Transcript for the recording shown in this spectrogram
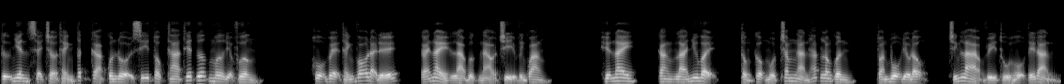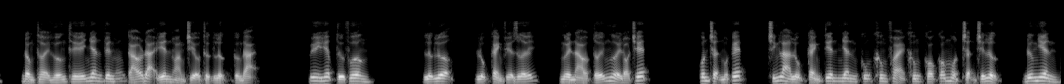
tự nhiên sẽ trở thành tất cả quân đội sĩ tộc tha thiết ước mơ địa phương. Hộ vệ thánh võ đại đế, cái này là bực nào chỉ vinh quang. Hiện nay, càng là như vậy, tổng cộng một trăm ngàn hắc long quân, toàn bộ điều động, chính là vì thủ hộ tế đàn, đồng thời hướng thế nhân tuyên cáo đại yên hoàng triều thực lực cường đại. Uy hiếp tứ phương. Lực lượng lục cảnh phía dưới, người nào tới người đó chết. Quân trận một kết, chính là lục cảnh tiên nhân cũng không phải không có có một trận chiến lực. Đương nhiên,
